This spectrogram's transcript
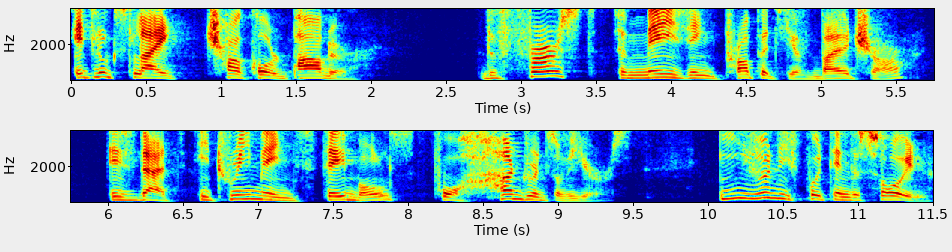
It looks like charcoal powder. The first amazing property of biochar is that it remains stable for hundreds of years, even if put in the soil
